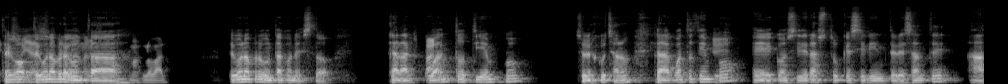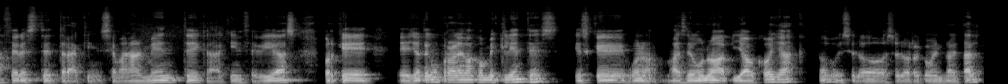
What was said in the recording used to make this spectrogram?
Tengo, tengo una pregunta. Más global. Tengo una pregunta con esto. ¿Cada cuánto tiempo se lo escucha, ¿no? ¿Cada cuánto tiempo eh, consideras tú que sería interesante hacer este tracking? ¿Semanalmente? ¿Cada 15 días? Porque eh, yo tengo un problema con mis clientes y es que, bueno, más de uno ha pillado Koyak, ¿no? Pues se lo, se lo recomiendo y tal.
